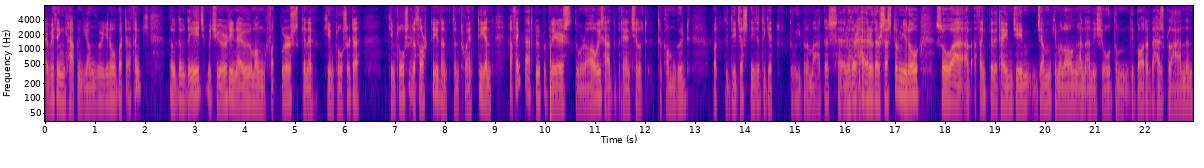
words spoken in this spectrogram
everything happened younger, you know. But I think the the, the age of maturity now among footballers kind of came closer to came closer to thirty than than twenty, and I think that group of players they were always had the potential to, to come good but they just needed to get the wee bit of madness out of their out of their system, you know. So uh, I think by the time Jim Jim came along and, and he showed them, they bought into his plan and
